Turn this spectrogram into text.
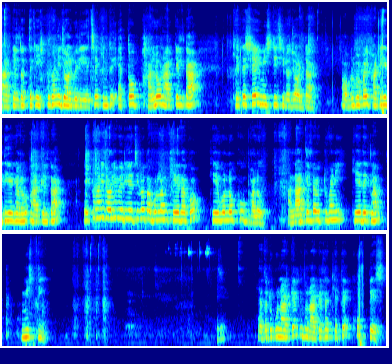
নারকেলটার থেকে একটুখানি জল বেরিয়েছে, কিন্তু এত ভালো নারকেলটা, খেতে সেই মিষ্টি ছিল জলটা। অব্রপাপাই ফাটিয়ে দিয়ে গেল নারকেলটা। একটুখানি জলই বেরিয়েছিল, তা বললাম, খেয়ে দেখো। খেয়ে বলল, খুব ভালো। আর নারকেলটাও একটুখানি খেয়ে দেখলাম, মিষ্টি। এতটুকু নারকেল, কিন্তু নারকেলটা খেতে খুব টেস্ট।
